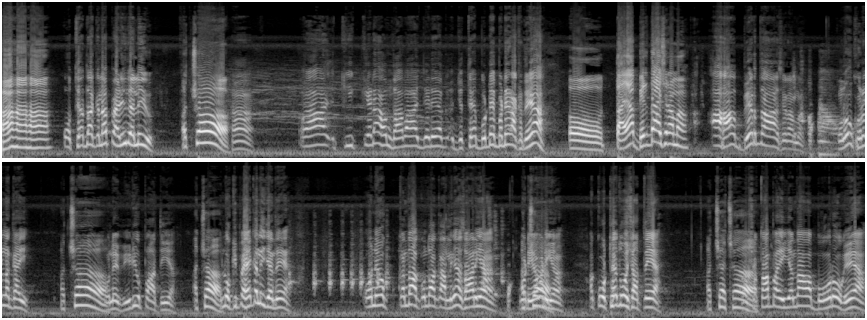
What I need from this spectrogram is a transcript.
ਹਾਂ ਹਾਂ ਹਾਂ। ਉੱਥੇ ਅੱਧਾ ਕਿਲਾ ਪੈੜੀ ਲੈ ਲਈ। ਅੱਛਾ। ਹਾਂ। ਆ ਕੀ ਕਿਹੜਾ ਹੁੰਦਾ ਵਾ ਜਿਹੜੇ ਜਿੱਥੇ ਬੁੱਢੇ ਵੱਡੇ ਰੱਖਦੇ ਆ? ਉਹ ਤਾਇਆ ਬਿਰਧ ਆਸ਼ਰਮ ਆ। ਆਹਾ ਬਿਰਦਾ ਆਸ਼ਰਮ। ਹੁਣ ਉਹ ਖੁੱਲ੍ਹ ਲੱਗਾ ਈ। ਅੱਛਾ। ਉਹਨੇ ਵੀਡੀਓ ਪਾਤੀ ਆ। ਅੱਛਾ। ਲੋਕੀ ਪੈਸੇ ਘੱਲੀ ਜਾਂਦੇ ਆ। ਉਹਨੇ ਉਹ ਕੰਧਾ ਕੁੰਧਾ ਕਰ ਲੀਆਂ ਸਾਰੀਆਂ ਵੱਡੀਆਂ। ਵੱਡੀਆਂ। ਆ ਕੋਠੇ ਦੋ ਛੱਤੇ ਆ। ਅੱਛਾ ਅੱਛਾ। ਛੱਤਾਂ ਪਾਈ ਜਾਂਦਾ ਵਾ ਬੋਰ ਹੋ ਗਏ ਆ।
